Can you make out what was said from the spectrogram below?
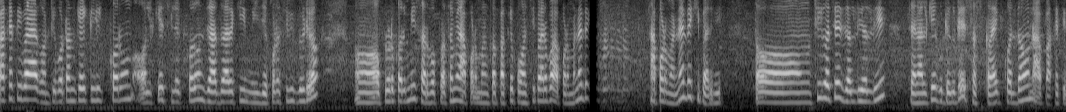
পাখে থিবা ঘণ্টি বটনকে ক্লিক করুন অলকে সিলেক্ট করুন যাদ্বারা কি মুই যেকোনসি বি ভিডিও অপলোড করমি সর্বপ্রথমে আপনার পাখে পৌঁছি পারব আপন মানে আপন মানে দেখিপারবি তো ঠিক আছে জলদি জলদি चैनल के गुटे गुटे सब्सक्राइब कर दौन आ पाखे थी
